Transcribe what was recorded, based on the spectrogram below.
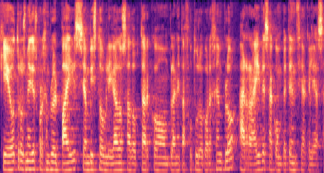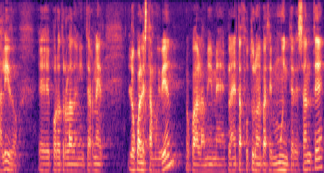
que otros medios, por ejemplo el país, se han visto obligados a adoptar con Planeta Futuro, por ejemplo, a raíz de esa competencia que le ha salido, eh, por otro lado, en Internet. Lo cual está muy bien, lo cual a mí me, Planeta Futuro me parece muy interesante.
